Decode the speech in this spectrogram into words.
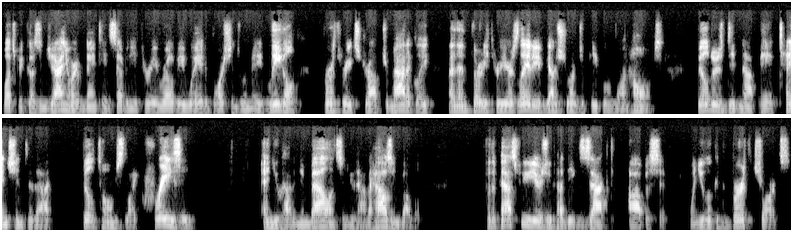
Well, it's because in January of 1973, Roe v. Wade, abortions were made legal, birth rates dropped dramatically, and then 33 years later, you've got a shortage of people who want homes. Builders did not pay attention to that. built homes like crazy, and you had an imbalance and you had a housing bubble. For the past few years, you've had the exact opposite. When you look at the birth charts,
